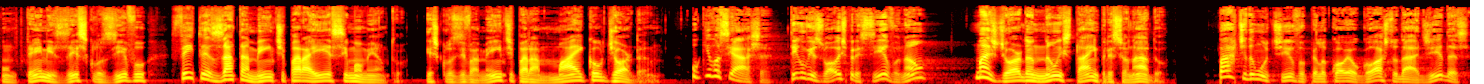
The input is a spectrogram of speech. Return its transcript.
Um tênis exclusivo feito exatamente para esse momento, exclusivamente para Michael Jordan. O que você acha? Tem um visual expressivo, não? Mas Jordan não está impressionado. Parte do motivo pelo qual eu gosto da Adidas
